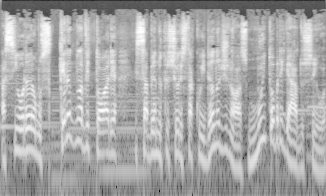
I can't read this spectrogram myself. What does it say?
Assim oramos, crendo na vitória e sabendo que o Senhor está cuidando de nós. Muito obrigado, Senhor.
